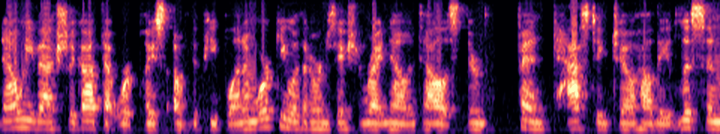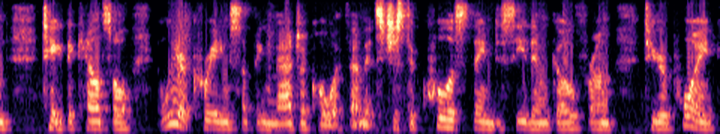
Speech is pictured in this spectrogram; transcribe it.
Now we've actually got that workplace of the people. And I'm working with an organization right now in Dallas. They're fantastic, Joe, how they listen, take the counsel, and we are creating something magical with them. It's just the coolest thing to see them go from, to your point,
